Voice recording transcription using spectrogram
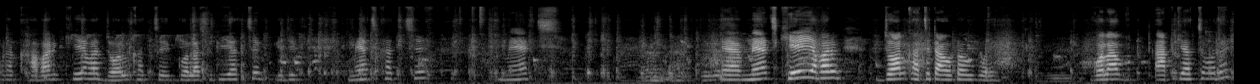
ওরা খাবার খেয়ে আবার জল খাচ্ছে, গলা শুকিয়ে যাচ্ছে, এই যে ম্যাচ খাচ্ছে, ম্যাচ হ্যাঁ ম্যাচ খেয়েই আবার জল খাচ্ছে টাউ টাউ করে। গলা আটকে যাচ্ছে বোধ হয়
